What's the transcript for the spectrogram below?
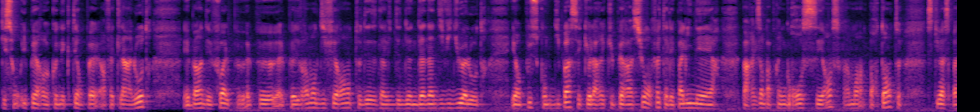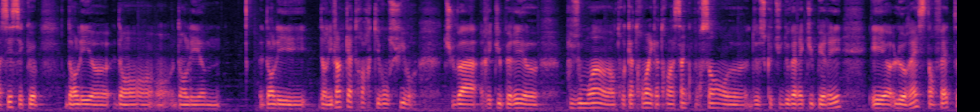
qui sont hyper connectés en, fait l'un à l'autre, et eh ben des fois, elle peut, elle peut, elle peut être vraiment différente d'un individu à l'autre. Et en plus, ce qu'on ne dit pas, c'est que la récupération, en fait, elle n'est pas linéaire. Par exemple, après une grosse séance vraiment importante, ce qui va se passer, c'est que dans les, euh, dans, dans les euh, dans les, dans les 24 heures qui vont suivre, tu vas récupérer euh, plus ou moins entre 80 et 85% de ce que tu devais récupérer. Et le reste, en fait,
